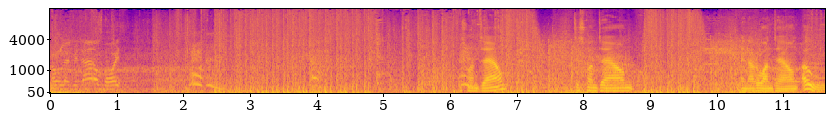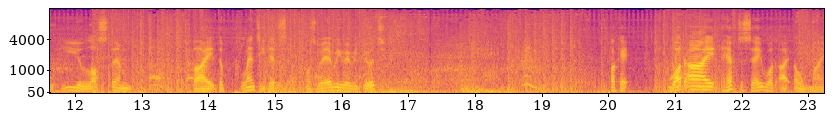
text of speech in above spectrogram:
Don't let me down, boys. This one down. This one down. Another one down. Oh, he lost them by the plenty. That is, of course, very, very good. Okay. What I have to say, what I... Oh, my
